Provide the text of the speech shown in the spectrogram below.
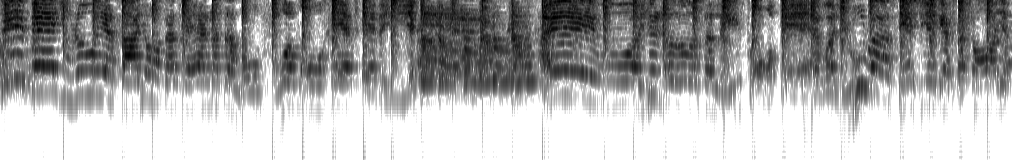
快板有人问，咋样的菜？那个老婆老汉菜的一。我一人子来装扮，我流落山西该说上一番。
